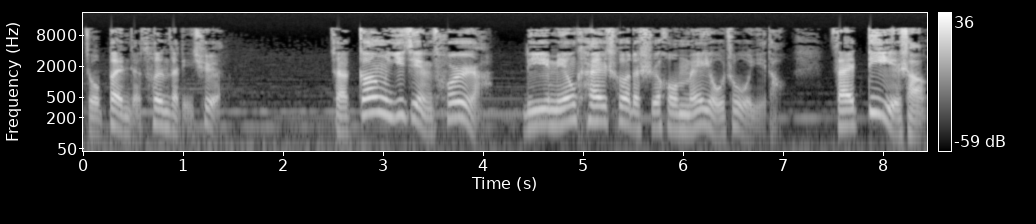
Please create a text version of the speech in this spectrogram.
就奔着村子里去了。这刚一进村啊，李明开车的时候没有注意到，在地上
